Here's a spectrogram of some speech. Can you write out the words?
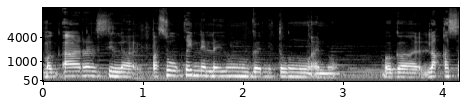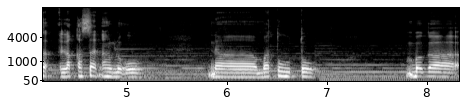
mag-aral sila, pasukin nila yung ganitong ano, baga lakas, lakasan ang loob na matuto. Baga,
